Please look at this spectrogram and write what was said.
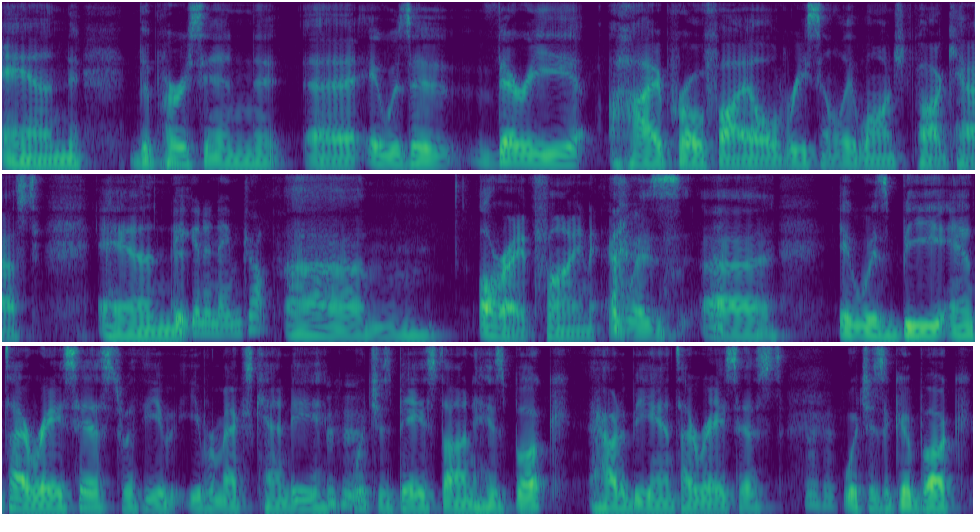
and the person, uh, it was a very high profile, recently launched podcast, and Are you gonna name drop? Um, all right, fine. It was uh, it was Be Anti-Racist with Ib- Ibram X. Kendi, which is based on his book How to Be Anti-Racist, which is a good book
